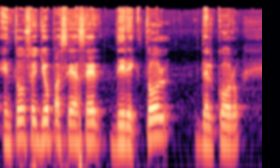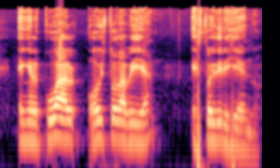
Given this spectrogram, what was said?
entonces yo pasé a ser director del coro, en el cual hoy todavía estoy dirigiendo.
